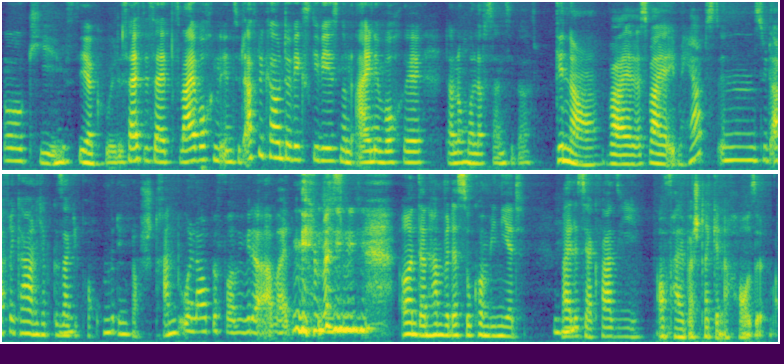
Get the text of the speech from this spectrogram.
Okay, sehr cool. Das heißt, ihr seid zwei Wochen in Südafrika unterwegs gewesen und eine Woche dann nochmal auf Sansibar. Genau, weil es war ja eben Herbst in Südafrika und ich habe gesagt, mhm. ich brauche unbedingt noch Strandurlaub, bevor wir wieder arbeiten gehen müssen. und dann haben wir das so kombiniert, mhm. weil es ja quasi auf halber Strecke nach Hause war.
